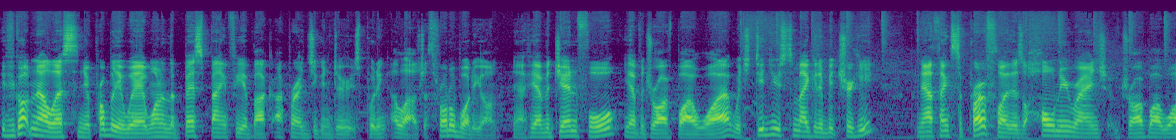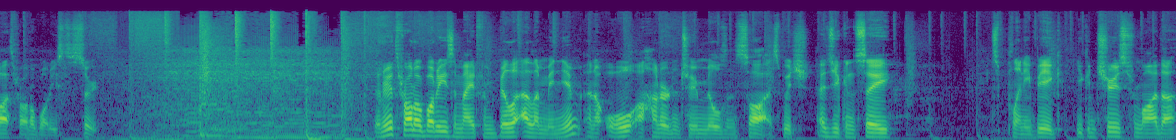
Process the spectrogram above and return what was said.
If you've got an LS, then you're probably aware one of the best bang for your buck upgrades you can do is putting a larger throttle body on. Now, if you have a Gen 4, you have a drive-by-wire, which did used to make it a bit tricky, but now thanks to ProFlow, there's a whole new range of drive-by-wire throttle bodies to suit. The new throttle bodies are made from billet aluminium and are all 102 mils in size, which as you can see, it's plenty big. You can choose from either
